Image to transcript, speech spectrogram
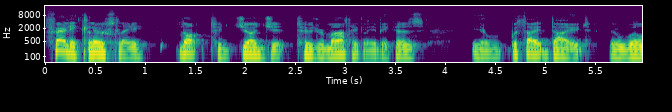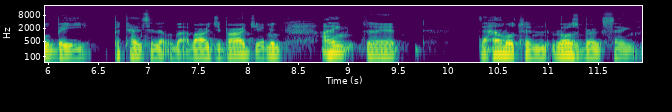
fairly closely not to judge it too dramatically because, you know, without doubt, there will be potentially a little bit of argy bargy. I mean, I think the the Hamilton Rosberg thing,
